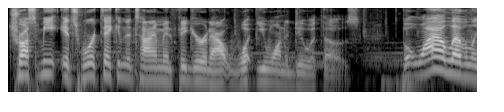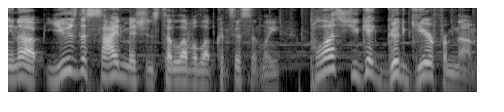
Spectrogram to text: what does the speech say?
Trust me, it's worth taking the time and figuring out what you want to do with those. But while leveling up, use the side missions to level up consistently, plus you get good gear from them.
